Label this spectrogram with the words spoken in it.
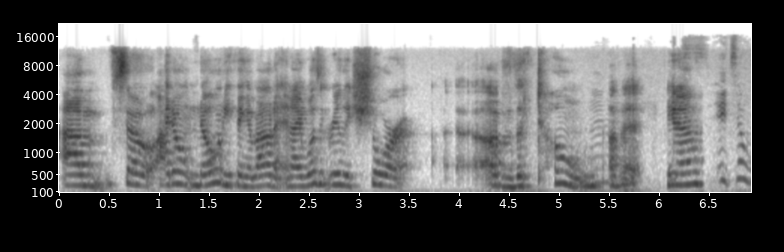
Um, so I don't know anything about it, and I wasn't really sure of the tone of it. You know? it's a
